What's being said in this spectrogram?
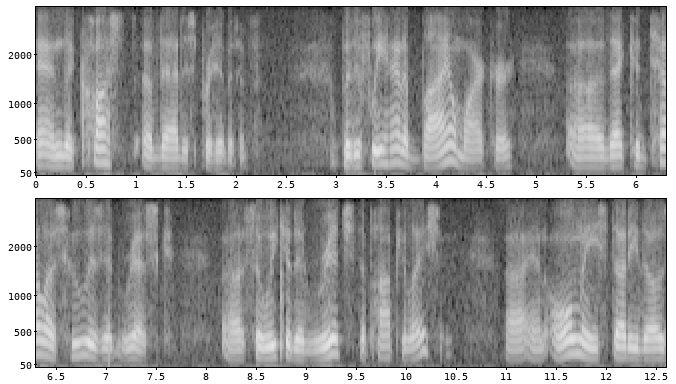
and the cost of that is prohibitive. But if we had a biomarker uh, that could tell us who is at risk, uh, so we could enrich the population uh, and only study those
